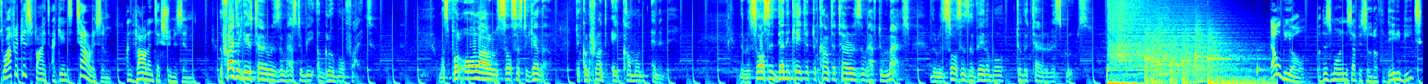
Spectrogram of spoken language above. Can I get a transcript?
to Africa's fight against terrorism and violent extremism. The fight against terrorism has to be a global fight. We must pull all our resources together to confront a common enemy. The resources dedicated to counterterrorism have to match the resources available to the terrorist groups. That will be all for this morning's episode of the Daily Beat.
